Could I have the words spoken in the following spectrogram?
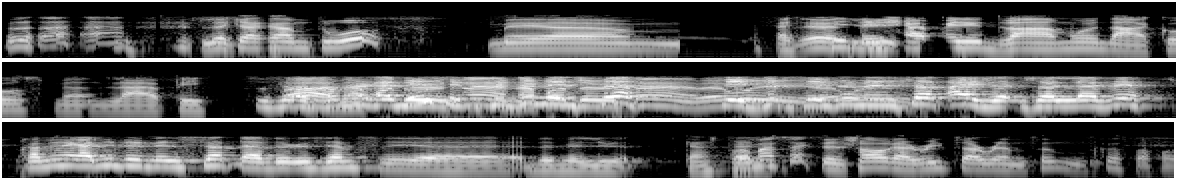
le 43. Mais, euh, a les- échappé devant moi dans la course, man, la paix. Ça, c'est Ah, la première année, c'est ans, c'est n'a pas deux 2007. ans, ben C'est oui, deux- c'est ben 2007. Hey, je, je l'avais. Première année 2007, la deuxième c'est euh, 2008. Quand j'étais comment ça que c'est le char à Reed Sorensen? C'est quoi cette affaire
